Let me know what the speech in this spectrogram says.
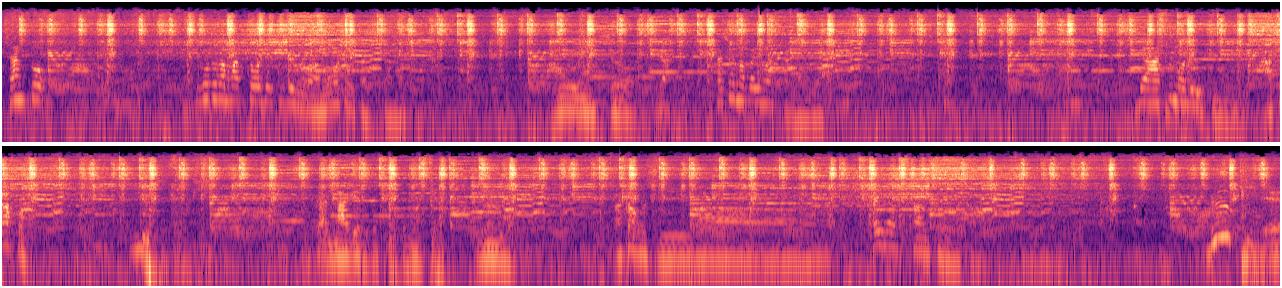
ちゃんと、仕事が全うできるのはもうちょっと経ったなという印象が多少残りましたね。で、明日のルーキー、赤星、勇気が投げると聞いてますよ。うん。赤星は、開幕参戦ですか。ルーキーで、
